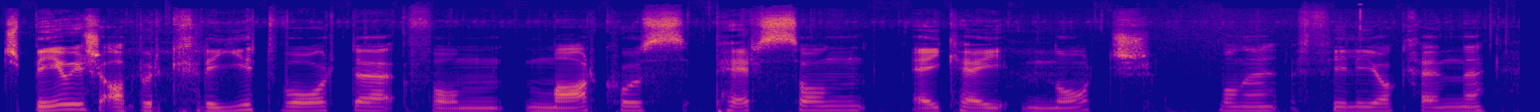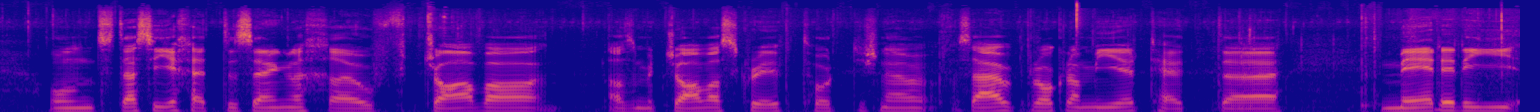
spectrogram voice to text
Das Spiel ist aber kreiert worden von Markus Persson, a.k.a. Notch, den viele auch kennen. Und der sich hat das eigentlich auf Java, also mit JavaScript, heute schnell selber programmiert, hat äh, mehrere äh,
